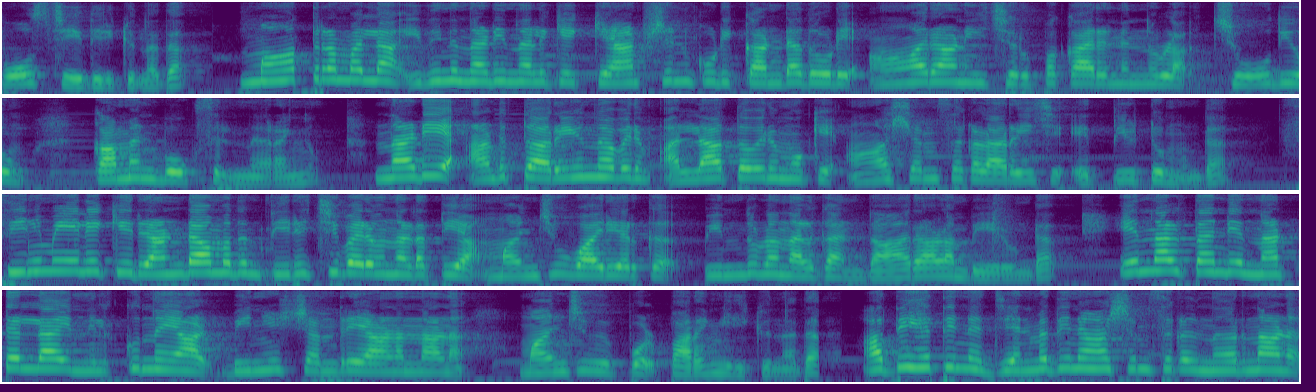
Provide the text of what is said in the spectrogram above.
പോസ്റ്റ് ചെയ്തിരിക്കുന്നത്. മാത്രമല്ല ഇതിന് നടി നൽകിയ ക്യാപ്ഷൻ കൂടി കണ്ടതോടെ ആരാണ് ഈ ചെറുപ്പക്കാരൻ എന്നുള്ള ചോദ്യവും കമന്റ് ബോക്സിൽ നിറഞ്ഞു. നടിയെ അടുത്തറിയുന്നവരും അല്ലാത്തവരുമൊക്കെ ആശംസകൾ അറിയിച്ച് എത്തിയിട്ടുമുണ്ട്. സിനിമയിലേക്ക് രണ്ടാമതും തിരിച്ചുവരവ് നടത്തിയ മഞ്ജു വാര്യർക്ക് പിന്തുണ നൽകാൻ ധാരാളം പേരുണ്ട്. എന്നാൽ തന്റെ നട്ടെല്ലായി നിൽക്കുന്നയാൾ ബിനീഷ് ചന്ദ്രയാണെന്നാണ് മഞ്ജു ഇപ്പോൾ പറഞ്ഞിരിക്കുന്നത്. അദ്ദേഹത്തിന് ജന്മദിനാശംസകൾ നേർന്നാണ്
